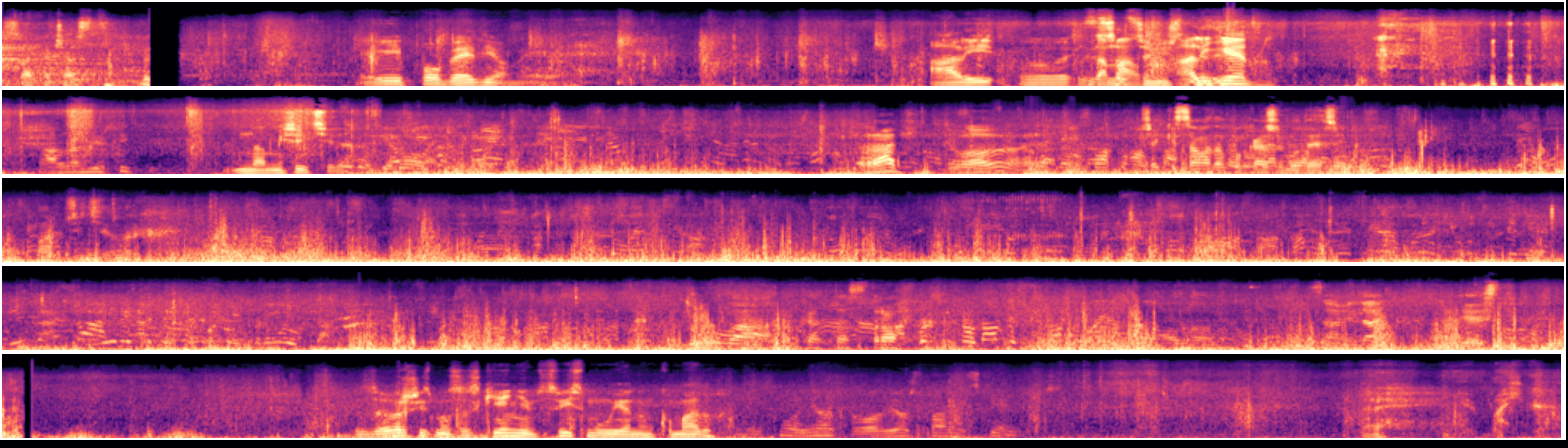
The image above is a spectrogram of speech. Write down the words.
Svaka čast. I pobedio me. je. Ali, uh, Za malo, ništa ne ali vidi. jedva. Na mišići, da. Radi. Dobro, Čekaj samo da pokažemo gdje smo. Parčić je vrh. Duva katastrofa. Jest. Završili smo sa skijenjem, svi smo u jednom komadu. Još, još stvarno skijem. Bajka.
